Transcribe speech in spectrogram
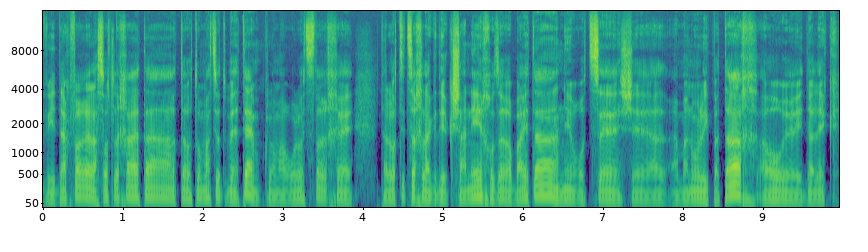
וידע כבר לעשות לך את, ה... את האוטומציות בהתאם. כלומר, הוא לא יצטרך, אה, אתה לא תצטרך להגדיר, כשאני חוזר הביתה, אני רוצה שהמנעול ייפתח, האור ידלק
